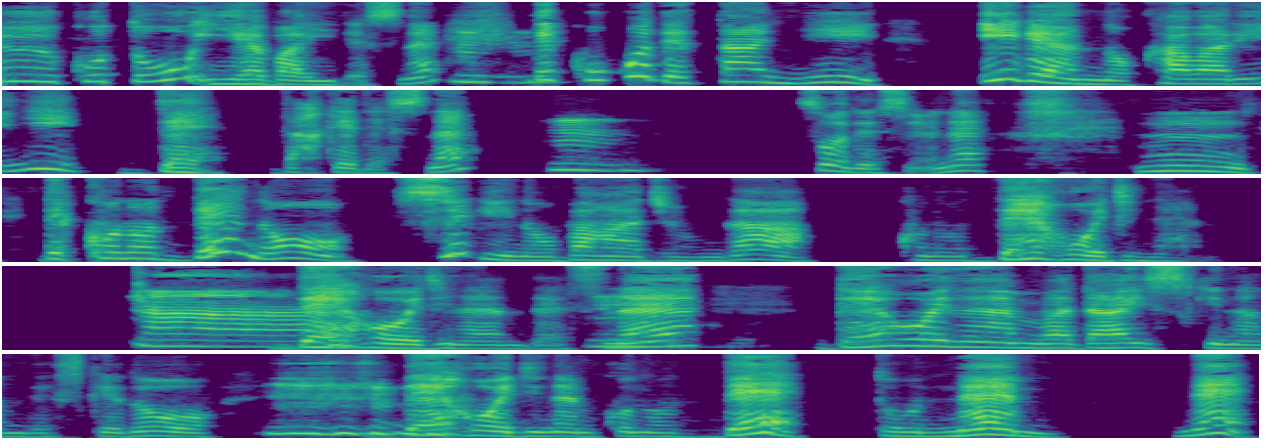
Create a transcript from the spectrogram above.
いうことを言えばいいですね。で、ここで単に、意見の代わりに、で、だけですね。うん、そうですよね。うん。で、このでの次のバージョンが、このデホイジネン。デホイジネンですね。うん、デホイジネンは大好きなんですけど、デホイジネン、このデとネン、ね、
